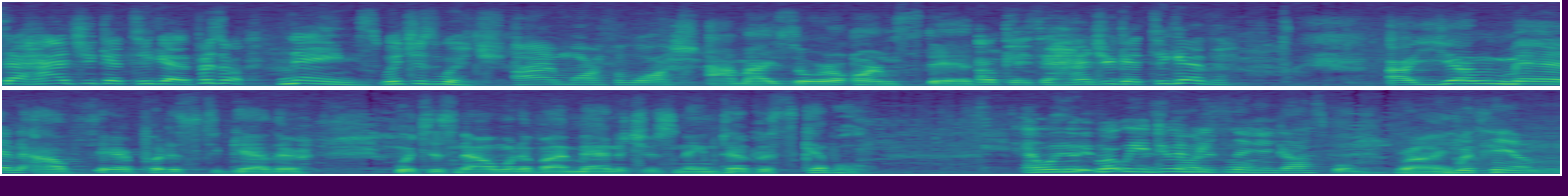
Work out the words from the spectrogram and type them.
So how'd you get together? First of all, names. Which is which? I'm Martha Wash. I'm Izora Armstead. Okay, so how'd you get together? A young man out there put us together, which is now one of our managers named Douglas Kibble. And we, what were you We doing before? singing gospel Right. with him.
